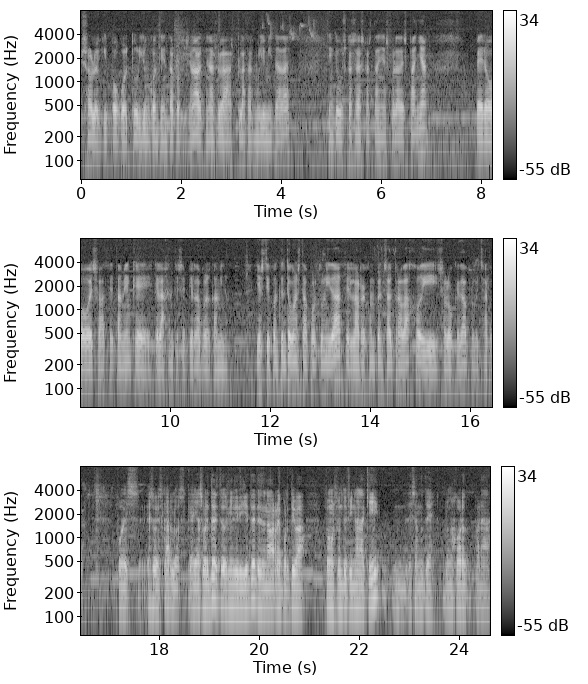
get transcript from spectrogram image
solo equipo World Tour y un continental profesional, al final son las plazas muy limitadas, tienen que buscarse las castañas fuera de España, pero eso hace también que, que la gente se pierda por el camino y estoy contento con esta oportunidad, es la recompensa al trabajo y solo queda aprovecharla. Pues eso es, Carlos, que haya suerte este 2017, desde Navarra Deportiva ponemos punto y final aquí, deseándote lo mejor para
